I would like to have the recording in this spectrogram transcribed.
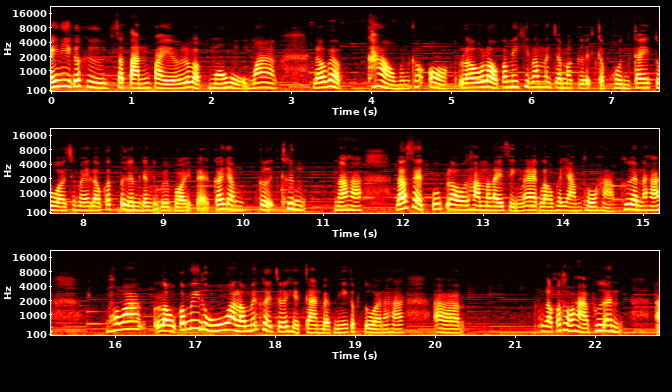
อ้นี่ก็คือสตันไปแล้วแบบโมโหมาก แล้วแบบข่าวมันก็ออก แล้วเราก็ไม่คิดว่ามันจะมาเกิดกับคนใกล้ตัวใช่ไหมเราก็เตือนกันอยู่บ่อยๆ แต่ก็ยังเกิดขึ้นนะคะ แล้วเสร็จปุ๊บเราทำอะไรสิ่งแรกเราพยายามโทรหาเพื่อนนะคะ เพราะว่าเราก็ไม่รู้ว่าเราไม่เคยเจอเหตุการณ์แบบนี้กับตัวนะคะอ่าเราก็โทรหาเพื่อนอ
